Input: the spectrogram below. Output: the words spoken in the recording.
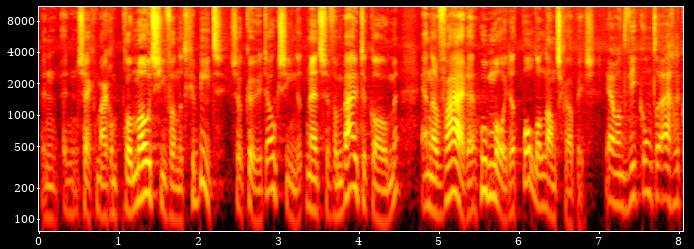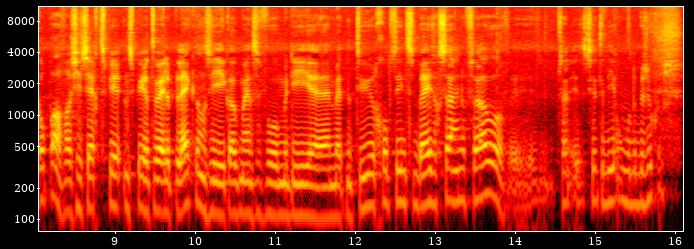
een, een, zeg maar een promotie van het gebied. Zo kun je het ook zien, dat mensen van buiten komen en ervaren hoe mooi dat polderlandschap is. Ja, want wie komt er eigenlijk op af? Als je zegt een spirituele plek, dan zie ik ook mensen voor me die uh, met natuurgodsdiensten bezig zijn of zo. Of, eh, zijn, zitten die onder de bezoekers?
